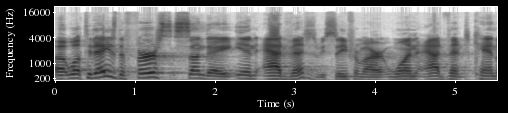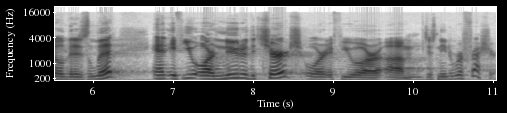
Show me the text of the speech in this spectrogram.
Uh, well, today is the first Sunday in Advent, as we see from our one Advent candle that is lit. And if you are new to the church, or if you are um, just need a refresher,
